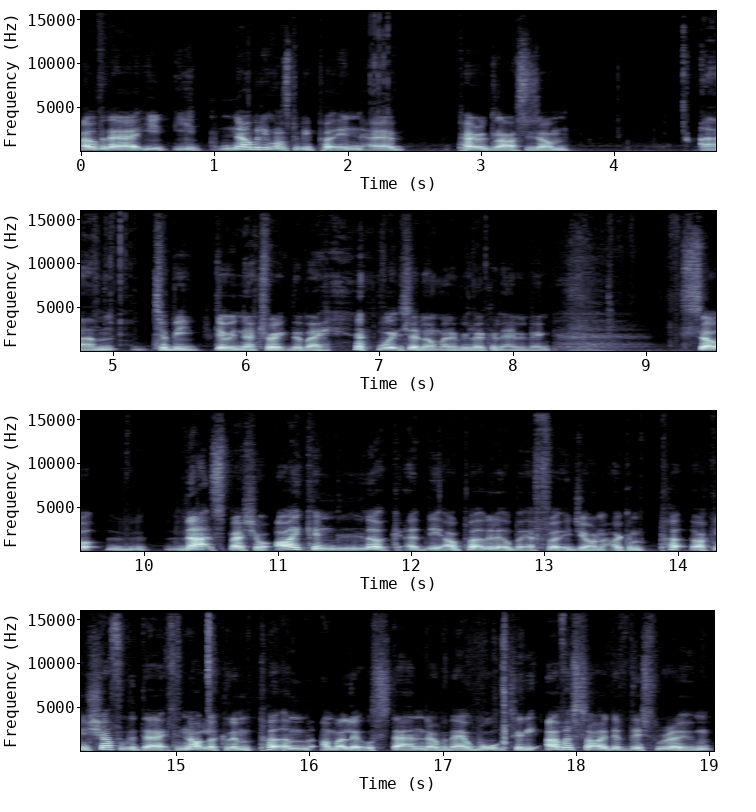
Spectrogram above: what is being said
over there, you, you nobody wants to be putting a pair of glasses on um, to be doing their trick, do they? Which are not going to be looking at anything. So th- that's special. I can look at the. I'll put a little bit of footage on. I can put. I can shuffle the decks, not look at them. Put them on my little stand over there. Walk to the other side of this room,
